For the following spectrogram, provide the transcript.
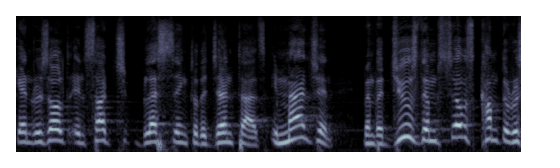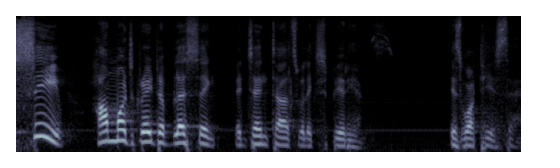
can result in such blessing to the Gentiles, imagine when the Jews themselves come to receive how much greater blessing the Gentiles will experience, is what he is saying.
